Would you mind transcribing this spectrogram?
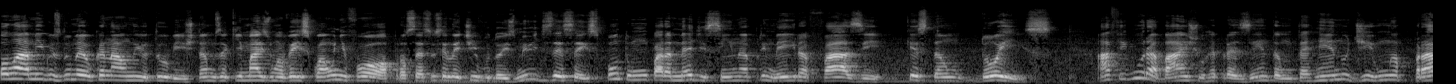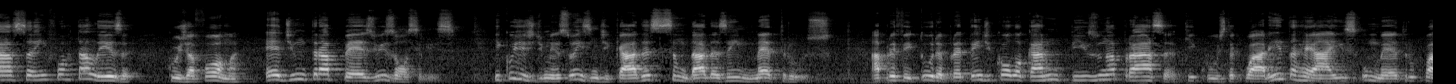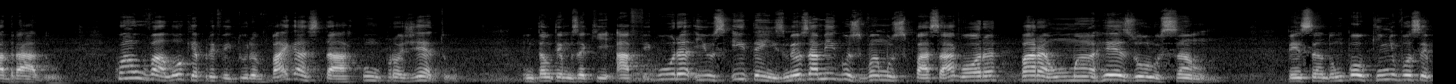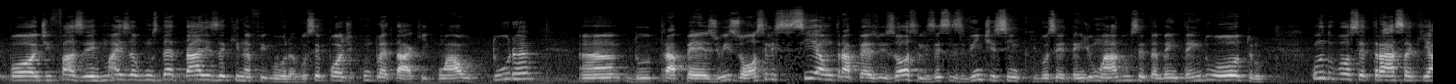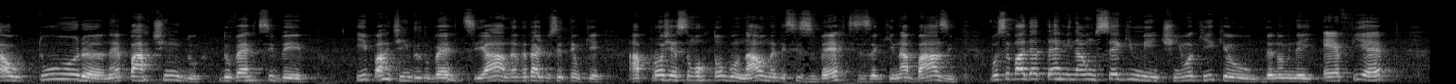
Olá amigos do meu canal no YouTube, estamos aqui mais uma vez com a Unifor, processo seletivo 2016.1 para Medicina, primeira fase, questão 2. A figura abaixo representa um terreno de uma praça em Fortaleza, cuja forma é de um trapézio isósceles e cujas dimensões indicadas são dadas em metros. A prefeitura pretende colocar um piso na praça, que custa 40 reais o metro quadrado. Qual o valor que a prefeitura vai gastar com o projeto? Então temos aqui a figura e os itens. Meus amigos, vamos passar agora para uma resolução. Pensando um pouquinho, você pode fazer mais alguns detalhes aqui na figura. Você pode completar aqui com a altura ah, do trapézio isósceles. Se é um trapézio isósceles, esses 25 que você tem de um lado, você também tem do outro. Quando você traça aqui a altura, né, partindo do vértice B e partindo do vértice A, na verdade você tem o que? A projeção ortogonal né, desses vértices aqui na base, você vai determinar um segmentinho aqui, que eu denominei FE,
